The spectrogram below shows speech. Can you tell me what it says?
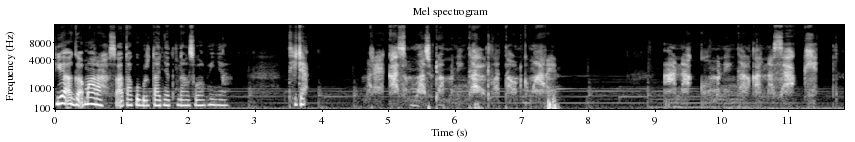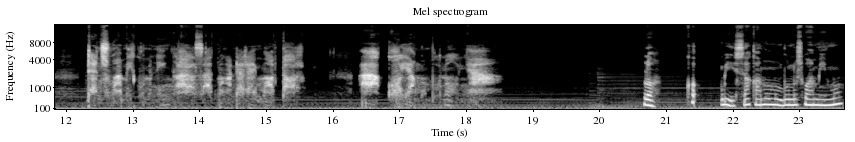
Dia agak marah saat aku bertanya tentang suaminya. Tidak, mereka semua sudah meninggal dua tahun kemarin. Anakku meninggal karena sakit, dan suamiku meninggal saat mengendarai motor. Aku yang membunuhnya. Loh, kok bisa kamu membunuh suamimu?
